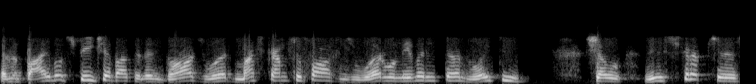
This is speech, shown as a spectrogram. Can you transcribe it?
the Bible speaks about it, and God's word must come to pass. His word will never return void to. So these scriptures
